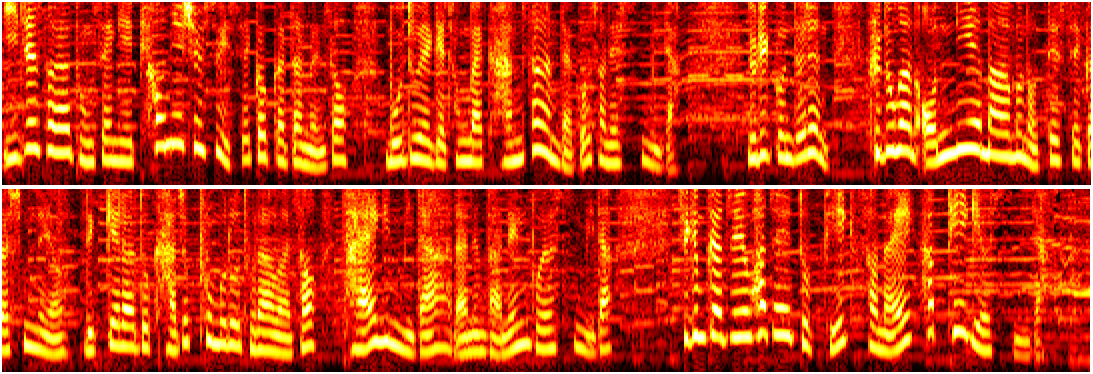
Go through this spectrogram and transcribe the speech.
이제서야 동생이 편히 쉴 수 있을 것 같다면서 모두에게 정말 감사한다고 전했습니다. 누리꾼들은 그동안 언니의 마음은 어땠을까 싶네요. 늦게라도 가족품으로 돌아와서 다행입니다. 라는 반응 보였습니다. 지금까지 화제의 토픽 선아의 핫픽이었습니다.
